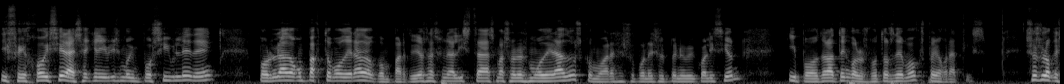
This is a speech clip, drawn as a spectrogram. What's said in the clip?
y Feijóo hiciera ese equilibrismo imposible de, por un lado, un pacto moderado con partidos nacionalistas más o menos moderados, como ahora se supone es el PNV coalición, y por otro lado tengo los votos de Vox, pero gratis. Eso es lo que,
